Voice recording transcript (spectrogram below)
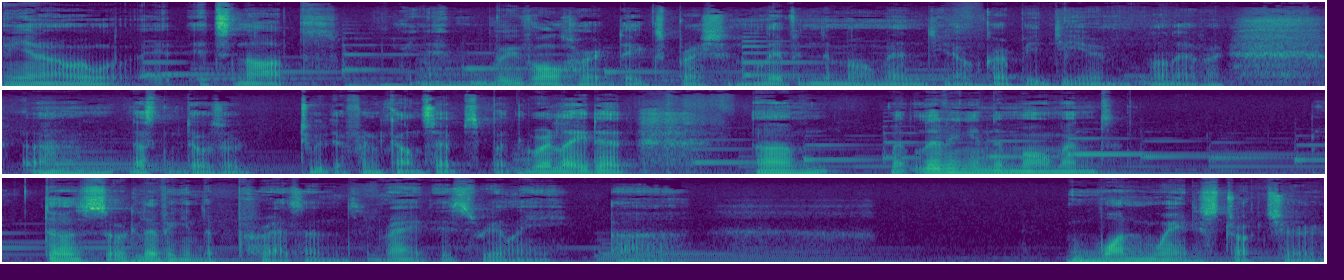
you know, it, it's not I mean, we've all heard the expression live in the moment, you know, carpe diem, whatever. Um, those are two different concepts, but related. Um, but living in the moment does or living in the present, right, is really uh, one way to structure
